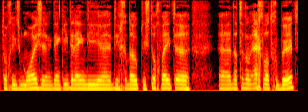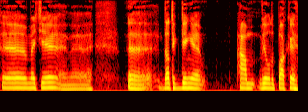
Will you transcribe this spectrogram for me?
toch, iets moois. En ik denk iedereen die, die gedoopt is toch weet dat er dan echt wat gebeurt met je. En dat ik dingen aan wilde pakken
